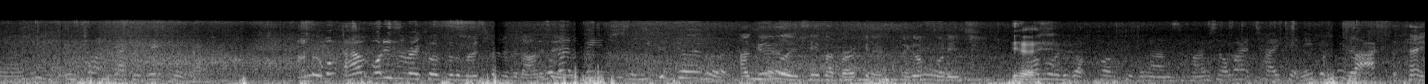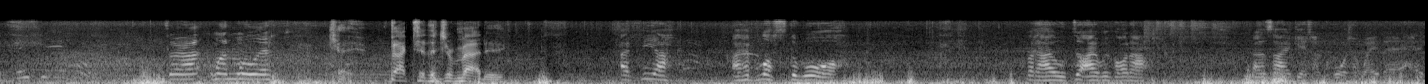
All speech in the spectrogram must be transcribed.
Yeah, he's trying to break a record. I don't know what, how, what is the record for the most amount of bananas Well, eaten? that'd be interesting. You could Google it. I'll Google it and see if I've broken it. I got footage. Yeah. I've already got quite a few bananas at home, so I won't take any. But good luck. Thanks. Be careful. It's alright, one more left. Okay, back to the dramatic. I fear I have lost the war, but I will die with honour as I get a quarter way there. And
